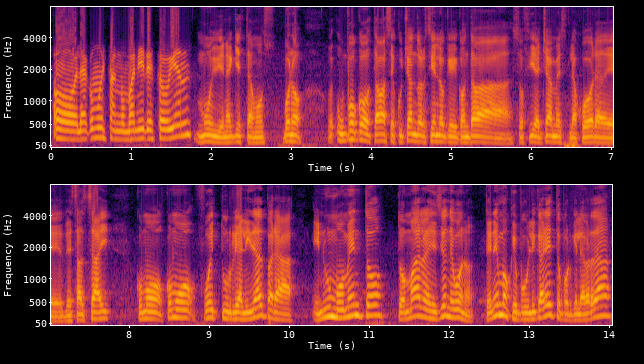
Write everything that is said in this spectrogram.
Hola, ¿cómo están compañeros? ¿Todo bien? Muy bien, aquí estamos. Bueno, un poco estabas escuchando recién lo que contaba Sofía Chámez, la jugadora de, de. ¿Cómo, ¿Cómo fue tu realidad para en un momento tomar la decisión de, bueno, tenemos que publicar esto porque la verdad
